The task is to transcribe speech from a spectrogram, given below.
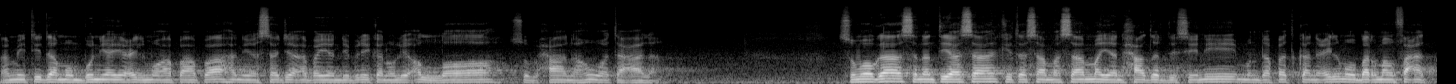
Kami tidak mempunyai ilmu apa-apa Hanya saja apa yang diberikan oleh Allah Subhanahu wa ta'ala Semoga senantiasa kita sama-sama yang hadir di sini Mendapatkan ilmu bermanfaat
